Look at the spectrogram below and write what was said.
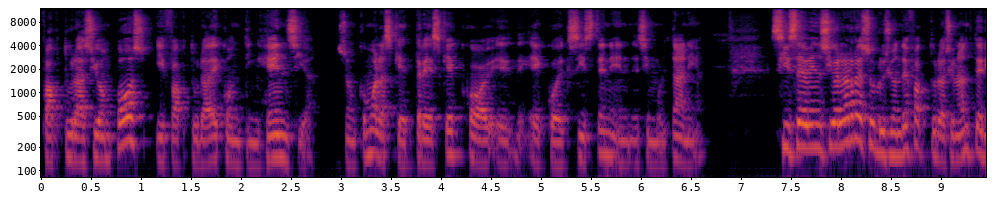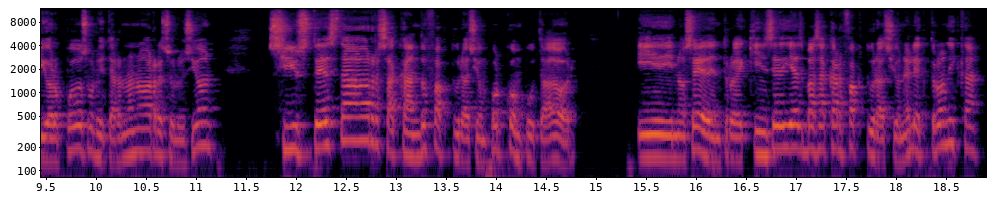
facturación post y factura de contingencia. Son como las que tres que eh, eh, coexisten en, simultánea. Si se venció la resolución de facturación anterior, puedo solicitar una nueva resolución. Si usted está sacando facturación por computador y no sé, dentro de 15 días va a sacar facturación electrónica,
